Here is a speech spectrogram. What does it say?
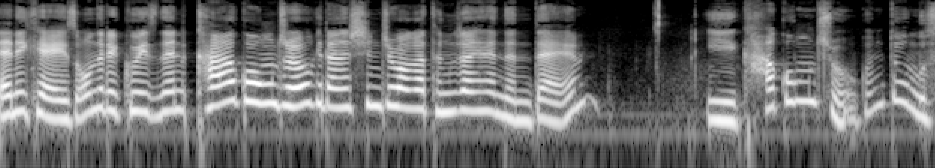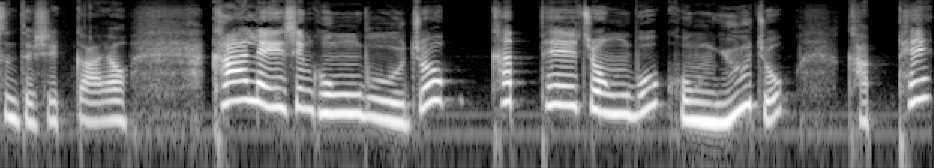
In any case, 오늘의 퀴즈는 카공족이라는 신조어가 등장했는데 이 카공족은 또 무슨 뜻일까요? 카레이싱 공부족, 카페 정보 공유족, 카페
